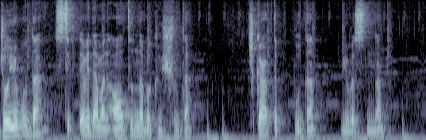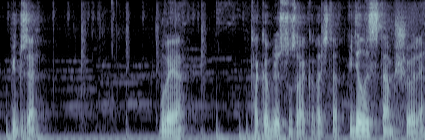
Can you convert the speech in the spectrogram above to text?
Joy'u burada, stickleri de hemen altında bakın şurada. Çıkartıp buradan yuvasından bir güzel buraya takabiliyorsunuz arkadaşlar. Vidalı sistem şöyle.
